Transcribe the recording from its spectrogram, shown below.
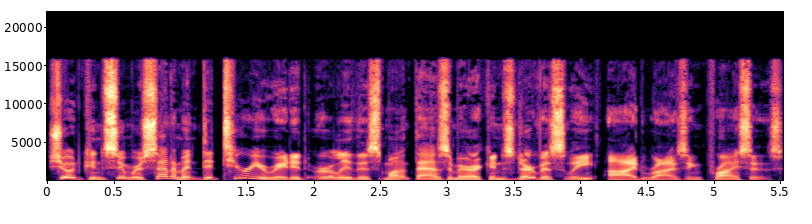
showed consumer sentiment deteriorated early this month as Americans nervously eyed rising prices.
